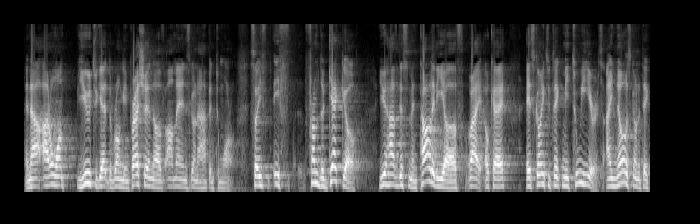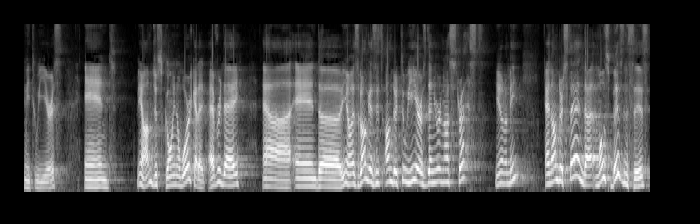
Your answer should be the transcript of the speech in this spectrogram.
And now I don't want you to get the wrong impression of, oh man, it's going to happen tomorrow. So if, if from the get-go, you have this mentality of, right, okay, it's going to take me two years. I know it's going to take me two years. And, you know, I'm just going to work at it every day. Uh, and, uh, you know, as long as it's under two years, then you're not stressed. You know what I mean? And understand that most businesses,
